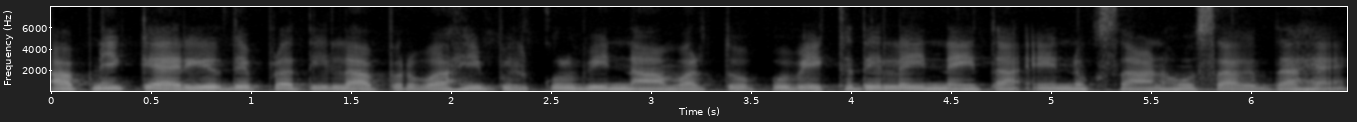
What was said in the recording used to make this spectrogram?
ਆਪਣੇ ਕੈਰੀਅਰ ਦੇ ਪ੍ਰਤੀ ਲਾਪਰਵਾਹੀ ਬਿਲਕੁਲ ਵੀ ਨਾ ਵਰਤੋ। ਭਵਿੱਖ ਦੇ ਲਈ ਨਹੀਂ ਤਾਂ ਇਹ ਨੁਕਸਾਨ ਹੋ ਸਕਦਾ ਹੈ।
